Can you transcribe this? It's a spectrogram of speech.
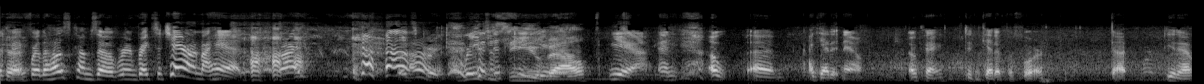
Okay. Before the host comes over and breaks a chair on my head. right. That's great. Great Good to see you, Val. Yeah, and oh, um, I get it now. Okay, didn't get it before. That you know,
